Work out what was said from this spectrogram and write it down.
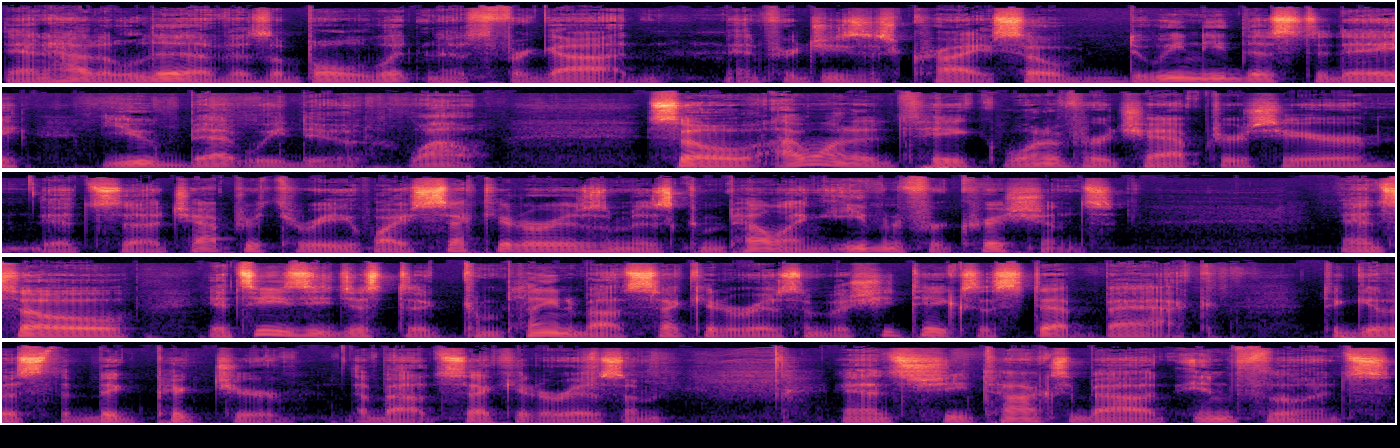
and how to live as a bold witness for God and for Jesus Christ. So, do we need this today? You bet we do. Wow. So, I wanted to take one of her chapters here. It's uh, chapter three Why Secularism is Compelling, even for Christians. And so, it's easy just to complain about secularism, but she takes a step back to give us the big picture about secularism. And she talks about influence.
